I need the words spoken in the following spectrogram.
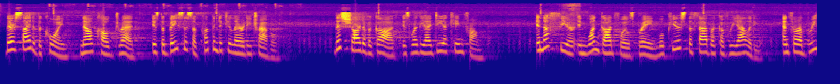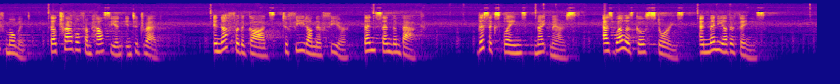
Their side of the coin, now called dread, is the basis of perpendicularity travel. This shard of a god is where the idea came from. Enough fear in one godfoil's brain will pierce the fabric of reality, and for a brief moment, they'll travel from Halcyon into dread. Enough for the gods to feed on their fear, then send them back. This explains nightmares as well as ghost stories, and many other things.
